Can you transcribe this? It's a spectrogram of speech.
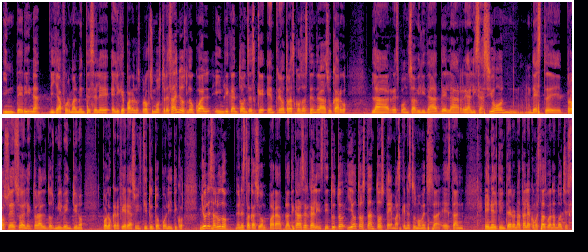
interina y ya formalmente se le elige para los próximos tres años, lo cual indica entonces que, entre otras cosas, tendrá a su cargo la responsabilidad de la realización de este proceso electoral 2021 por lo que refiere a su instituto político. Yo le saludo en esta ocasión para platicar acerca del instituto y otros tantos temas que en estos momentos están en el tintero. Natalia, ¿cómo estás? Buenas noches.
